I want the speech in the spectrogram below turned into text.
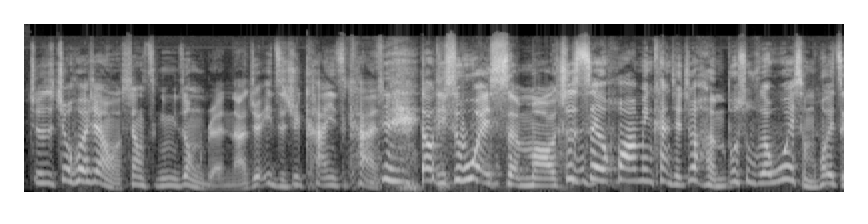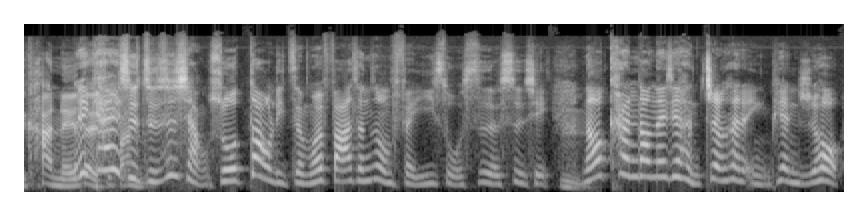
就是就会像我像 Skimmy 这种人啊，就一直去看，一直看，到底是为什么？就是这个画面看起来就很不舒服，为什么会一直看呢？一开始只是想说，到底怎么会发生这种匪夷所思的事情？嗯然后看到那些很震撼的影片之后，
